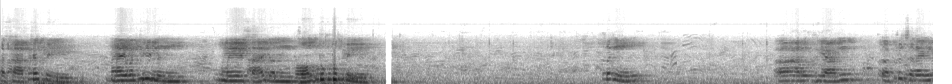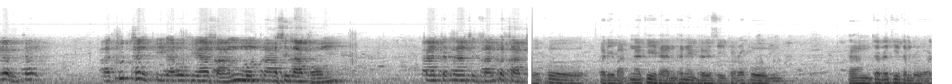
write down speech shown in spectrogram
ประสาทช่างปีในวันที่หนึ่งเมษายนของทุกๆปี ซึ่งเอ่ออารมณ์ขยันเอ่อเพิ่งแสดงเรื่องช่างเอ่อชุดช่างปีอารมณ์ขยาสารมนตราศิลาขอมการจัดงานสื่อสารประสาทผู้ปฏิบัติหน้าที่แทนท่านในอำเภอศรีขอรภูมิ ทางเจ้าหน้าที่ตำรวจ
